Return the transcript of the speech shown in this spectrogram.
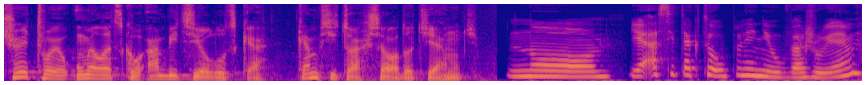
Čo je tvojou umeleckou ambíciou ľudská? Kam si to až chcela dotiahnuť? No, ja asi takto úplne neuvažujem.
